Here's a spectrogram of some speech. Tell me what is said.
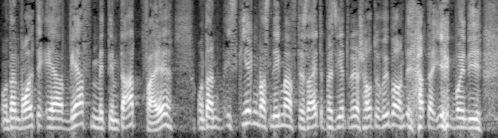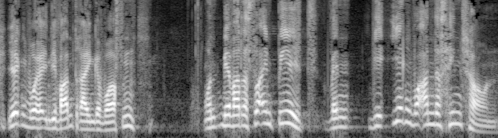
und dann wollte er werfen mit dem Dartpfeil und dann ist irgendwas neben auf der Seite passiert und er schaute rüber und hat da irgendwo in die, irgendwo in die Wand reingeworfen. Und mir war das so ein Bild, wenn wir irgendwo anders hinschauen,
